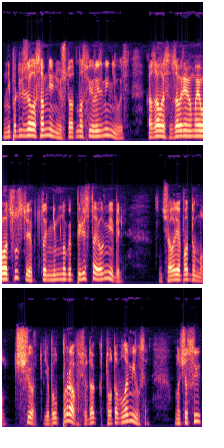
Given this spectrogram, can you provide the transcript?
Не подлежало сомнению, что атмосфера изменилась. Казалось, за время моего отсутствия кто-то немного переставил мебель. Сначала я подумал, черт, я был прав, сюда кто-то вломился. Но часы,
